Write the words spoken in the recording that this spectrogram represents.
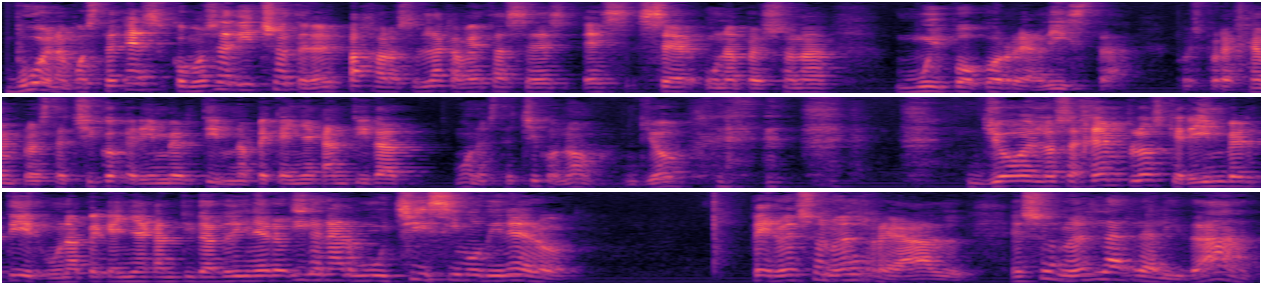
Bueno, pues es, como os he dicho, tener pájaros en la cabeza es, es ser una persona muy poco realista. Pues por ejemplo, este chico quería invertir una pequeña cantidad... Bueno, este chico no, yo... yo en los ejemplos quería invertir una pequeña cantidad de dinero y ganar muchísimo dinero. Pero eso no es real, eso no es la realidad.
